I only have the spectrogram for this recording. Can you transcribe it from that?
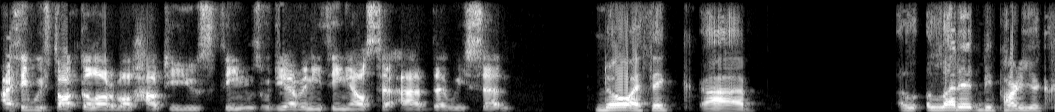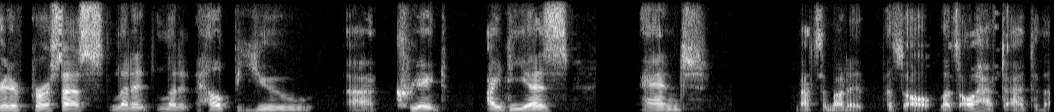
I think we've talked a lot about how to use themes. Would you have anything else to add that we said? No, I think uh, let it be part of your creative process. Let it let it help you uh, create ideas, and that's about it. That's all. That's all I have to add to that.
